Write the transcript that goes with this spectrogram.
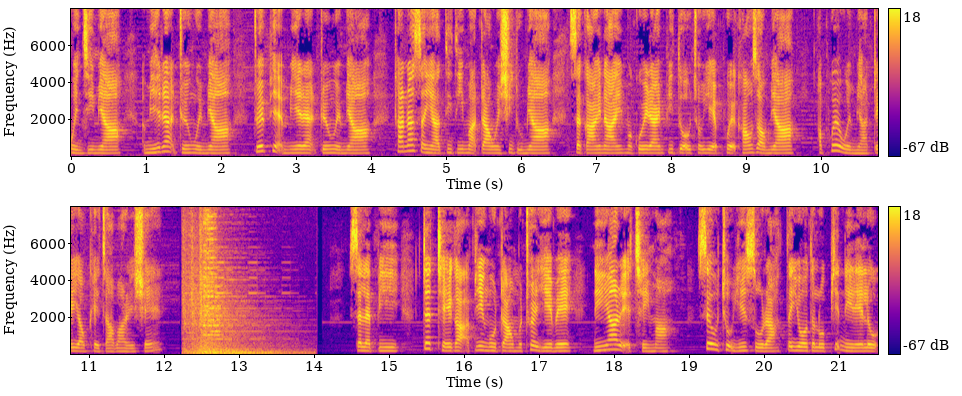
ဝင်ကြီးများအမြဲတမ်းအတွင်းဝင်များတွဲဖက်အမြဲတမ်းအတွင်းဝင်များ ဌာနဆိုင်ရာတည်တည်မှတာဝန်ရှိသူများစကိုင်းတိုင်းမကွေးတိုင်းပြည်သူ့အုပ်ချုပ်ရေးအဖွဲ့ခေါင်းဆောင်များအဖွဲ့ဝင်များတက်ရောက်ခဲ့ကြပါတယ်ရှင်ဆက်လက်ပြီးတက်ထဲကအပြင်ကိုတောင်မထွက်ရဲပဲနေရတဲ့အချိန်မှာစစ်အုပ်ချုပ်ရေးဆိုတာတယောသလိုဖြစ်နေတယ်လို့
